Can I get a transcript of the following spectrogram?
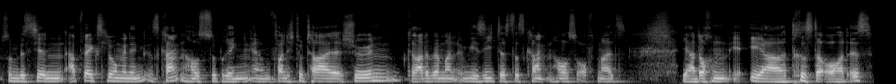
so ein bisschen Abwechslung in den, ins Krankenhaus zu bringen, ähm, fand ich total schön, gerade wenn man irgendwie sieht, dass das Krankenhaus oftmals ja doch ein eher trister Ort ist.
